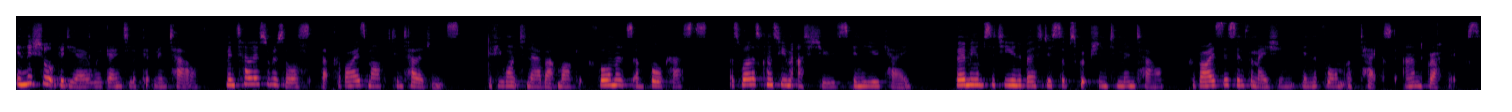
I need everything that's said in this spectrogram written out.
In this short video, we're going to look at Mintel. Mintel is a resource that provides market intelligence if you want to know about market performance and forecasts, as well as consumer attitudes in the UK. Birmingham City University's subscription to Mintel provides this information in the form of text and graphics.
